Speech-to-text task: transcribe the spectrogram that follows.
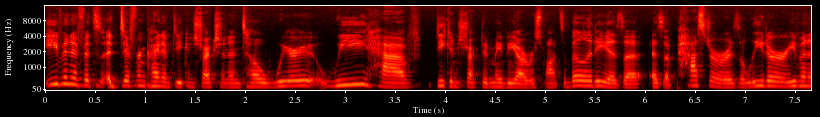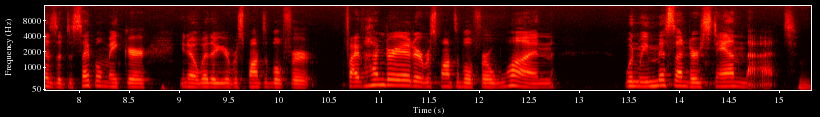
even if it's a different kind of deconstruction until we're we have deconstructed maybe our responsibility as a as a pastor or as a leader or even as a disciple maker you know whether you're responsible for 500 or responsible for one when we misunderstand that hmm.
